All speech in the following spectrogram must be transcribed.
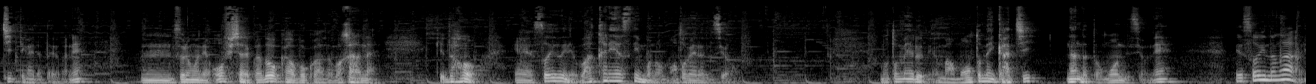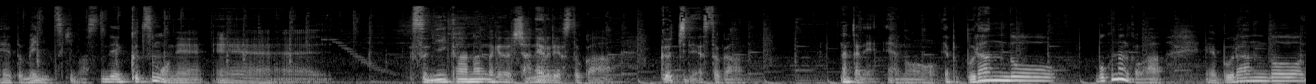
チって書いてあったりとかね。うんそれもねオフィシャルかどうかは僕は分からない。けど、えー、そういうふうに分かりやすいものを求めるんですよ。求める、まあ、求めがちなんだと思うんですよね。でそういうのが、えーと、目につきます。で靴もね、えー、スニーカーなんだけどシャネルですとかグッチですとかなんかねあのやっぱブランド僕なんかは、えー、ブランド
